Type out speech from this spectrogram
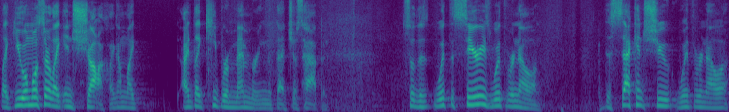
like you almost are like in shock. Like I'm like, I'd like keep remembering that that just happened. So the, with the series with Rinella, the second shoot with Rinella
